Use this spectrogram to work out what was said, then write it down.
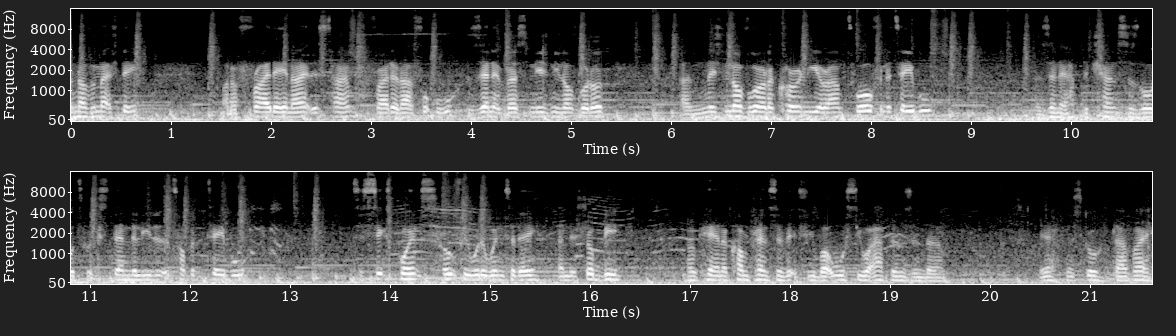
another match day on a Friday night this time, Friday night football. Zenit versus Nizhny Novgorod. And Nizhny Novgorod are currently around 12th in the table. And Zenit have the chance as well to extend the lead at the top of the table to six points, hopefully with a win today. And it should be okay in a comprehensive victory, but we'll see what happens. And um, yeah, let's go, Davai.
